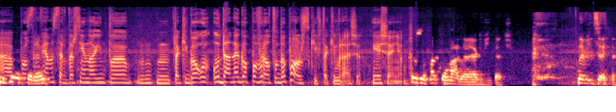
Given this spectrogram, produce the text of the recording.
e, Pozdrawiamy serdecznie. No i p- m, takiego u- udanego powrotu do Polski w takim razie jesienią. Dużo pakowania, jak widać. Do widzenia.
